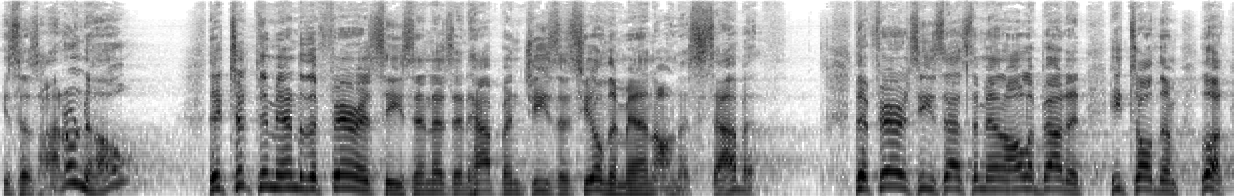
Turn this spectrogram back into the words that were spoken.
He says, I don't know. They took the man to the Pharisees, and as it happened, Jesus healed the man on a Sabbath. The Pharisees asked the man all about it. He told them, Look,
